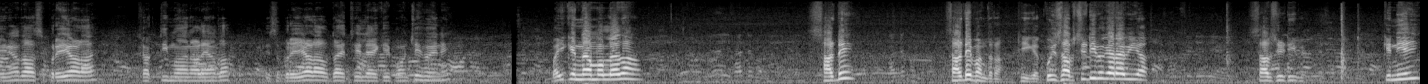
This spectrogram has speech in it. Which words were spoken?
ਇਹਨਾਂ ਦਾ ਸਪਰੇਅ ਵਾਲਾ, ਸ਼ਕਤੀਮਾਨ ਵਾਲਿਆਂ ਦਾ। ਤੇ ਸਪਰੇਅ ਵਾਲਾ ਆਪਦਾ ਇੱਥੇ ਲੈ ਕੇ ਪਹੁੰਚੇ ਹੋਏ ਨੇ। ਬਾਈ, ਕਿੰਨਾ ਮੁੱਲ ਹੈ ਇਹਦਾ? ਸਾਢੇ? ਸਾਢੇ 15 ਠੀਕ ਹੈ। ਕੋਈ ਸਬਸਿਡੀ ਵਗੈਰਾ ਵੀ ਆ? ਸਬਸਿਡੀ ਵੀ। ਕਿੰਨੀ ਹੈ ਜੀ?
